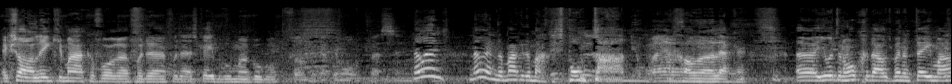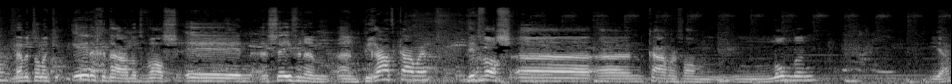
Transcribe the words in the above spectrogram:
Ik zal een linkje maken voor, eh, voor, de, voor de escape room eh, Google. Film gaat helemaal verpest zijn. Nou en, nou en, dan maak ik dat maak ik spontaan, jongen. Gewoon eh, lekker. Eh, je wordt een hok gedouwd met een thema. We hebben het al een keer eerder gedaan. Dat was in Zevenum een piraatkamer. Dit was eh, een kamer van Londen. Ja.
